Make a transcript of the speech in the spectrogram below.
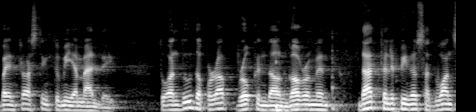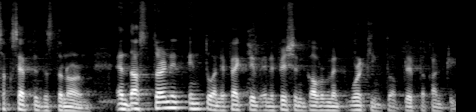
by entrusting to me a mandate to undo the corrupt, broken down government that Filipinos had once accepted as the norm and thus turn it into an effective and efficient government working to uplift the country.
